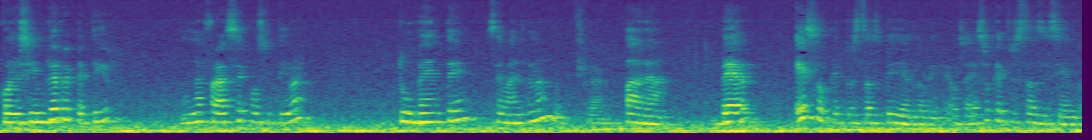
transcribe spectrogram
con el simple repetir una frase positiva, tu mente se va entrenando para ver eso que tú estás pidiéndole, o sea, eso que tú estás diciendo.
